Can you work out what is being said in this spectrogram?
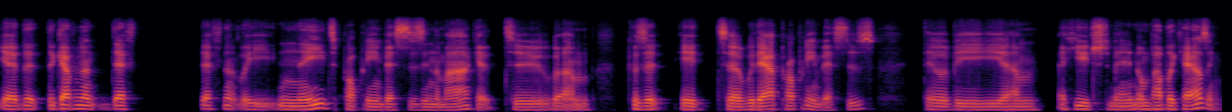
yeah, the the government def definitely needs property investors in the market to because um, it it uh, without property investors there would be um, a huge demand on public housing,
